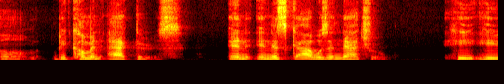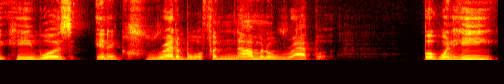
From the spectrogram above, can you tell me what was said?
um, becoming actors, and and this guy was a natural. He he he was an incredible, phenomenal rapper, but when he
